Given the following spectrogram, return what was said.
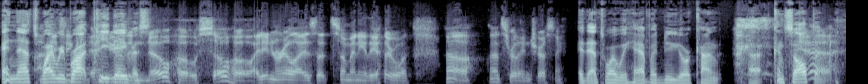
And that's why I we brought I T. knew the Davis. NoHo, Soho. I didn't realize that so many of the other ones. Oh, that's really interesting. And that's why we have a New York con, uh, consultant. Yeah.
